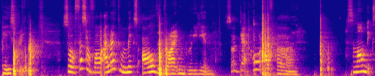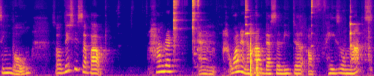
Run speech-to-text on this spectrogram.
pastry. So first of all, I like to mix all the dry ingredients. So get hold of a small mixing bowl. So this is about 100 and one and a half deciliter of hazelnuts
